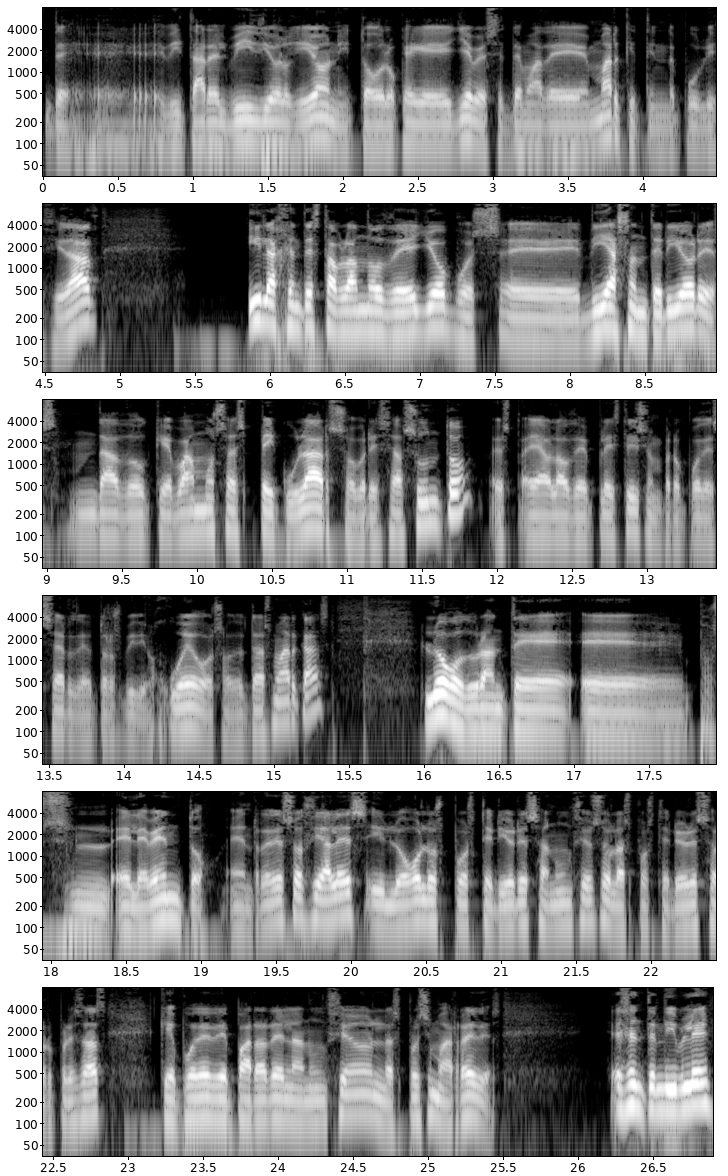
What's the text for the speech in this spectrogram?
de editar el vídeo, el guion y todo lo que lleve ese tema de marketing, de publicidad y la gente está hablando de ello, pues, eh, días anteriores, dado que vamos a especular sobre ese asunto. He hablado de PlayStation, pero puede ser de otros videojuegos o de otras marcas. Luego, durante eh, pues, el evento en redes sociales y luego los posteriores anuncios o las posteriores sorpresas que puede deparar el anuncio en las próximas redes. Es entendible,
